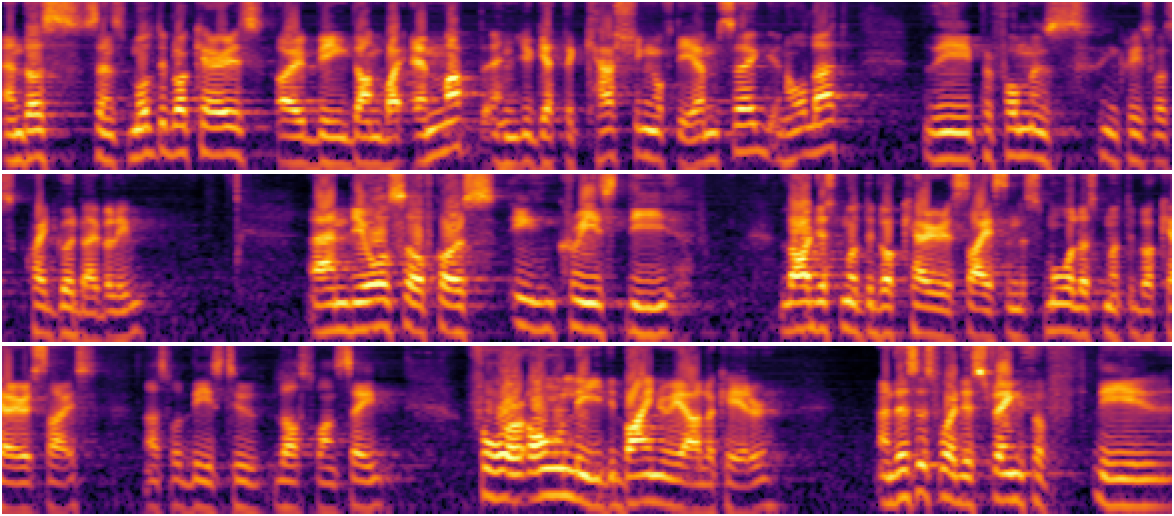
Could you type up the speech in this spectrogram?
And thus, since multi-block carriers are being done by mmap, and you get the caching of the mseg and all that, the performance increase was quite good, I believe. And you also, of course, increased the largest multi-block carrier size and the smallest multi-block carrier size. That's what these two last ones say. For only the binary allocator. And this is where the strength of the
